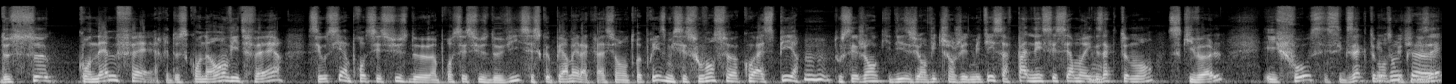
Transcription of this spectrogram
de ce qu'on aime faire et de ce qu'on a envie de faire, c'est aussi un processus de un processus de vie. C'est ce que permet la création d'entreprise, mais c'est souvent ce à quoi aspirent mhm. tous ces gens qui disent j'ai envie de changer de métier. Ils savent pas nécessairement exactement ce qu'ils veulent. Et il faut, c'est exactement ce que tu disais,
